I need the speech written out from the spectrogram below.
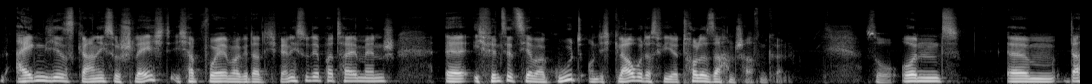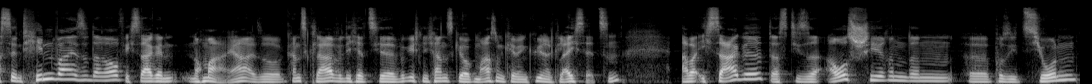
und eigentlich ist es gar nicht so schlecht. Ich habe vorher immer gedacht, ich wäre nicht so der Parteimensch. Äh, ich finde es jetzt hier aber gut und ich glaube, dass wir hier tolle Sachen schaffen können. So, und ähm, das sind Hinweise darauf. Ich sage nochmal, ja, also ganz klar will ich jetzt hier wirklich nicht Hans-Georg Maas und Kevin Kühnert gleichsetzen. Aber ich sage, dass diese ausscherenden äh, Positionen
